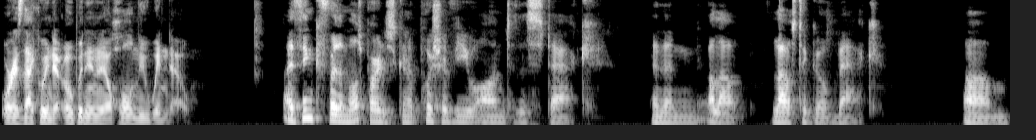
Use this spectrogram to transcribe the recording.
Or is that going to open in a whole new window? i think for the most part it's going to push a view onto the stack and then allow allow us to go back um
